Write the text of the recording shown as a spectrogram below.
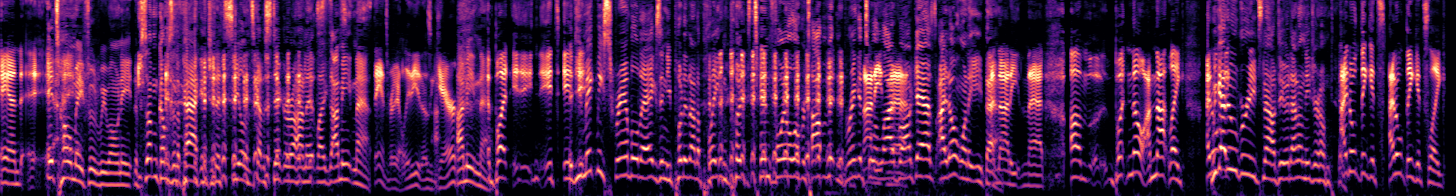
And uh, It's homemade food we won't eat. If something comes in a package and it's sealed, it's got a sticker on it. Like I'm eating that. Stansbury lady he doesn't care. I'm eating that. But it's it, If you it- make me scrambled eggs and you put it on a plate and put tin foil over top of it and bring it to a live that. broadcast, I don't want to eat that. I'm not eating that. Um, but no, I'm not like I don't. we got think- Uber Eats now, dude. I don't need your own. I don't think it's I don't think it's like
